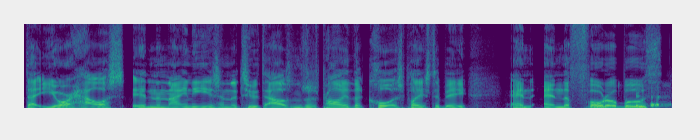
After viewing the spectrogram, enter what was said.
that your house in the '90s and the 2000s was probably the coolest place to be, and and the photo booth.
